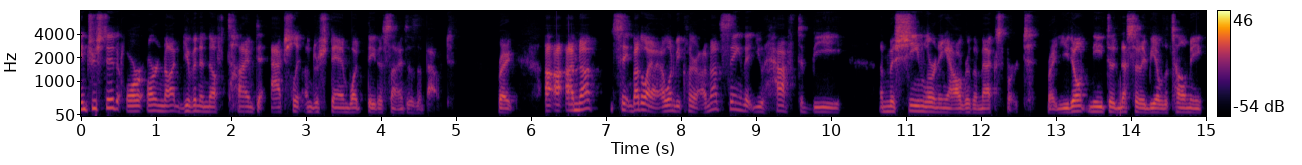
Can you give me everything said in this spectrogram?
interested or are not given enough time to actually understand what data science is about, right? I, am not saying, by the way, I want to be clear. I'm not saying that you have to be a machine learning algorithm expert, right? You don't need to necessarily be able to tell me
